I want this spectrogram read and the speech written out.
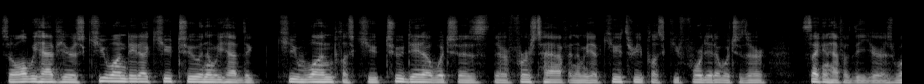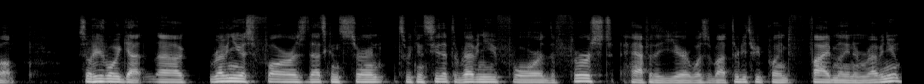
So all we have here is Q1 data, Q2, and then we have the Q1 plus Q2 data, which is their first half, and then we have Q3 plus Q4 data, which is their second half of the year as well. So here's what we got. Uh, revenue as far as that's concerned. So we can see that the revenue for the first half of the year was about 33.5 million in revenue,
